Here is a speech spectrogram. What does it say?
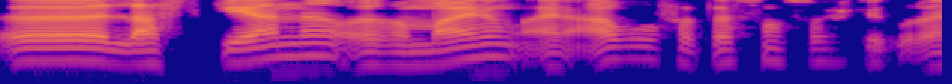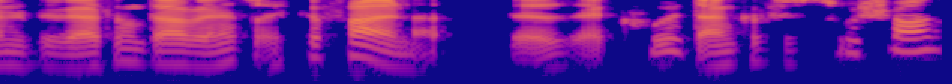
Äh, lasst gerne eure Meinung, ein Abo, Verbesserungsvorschläge oder eine Bewertung da, wenn es euch gefallen hat. Wäre sehr cool. Danke fürs Zuschauen.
